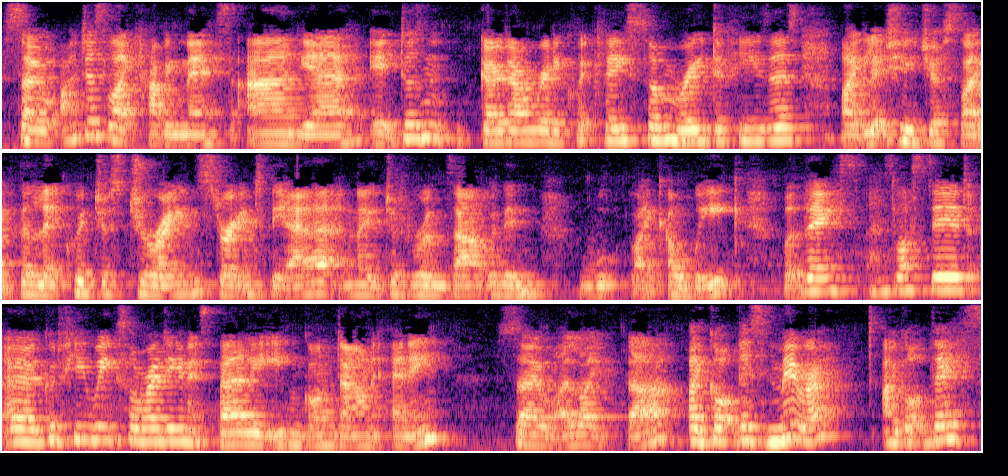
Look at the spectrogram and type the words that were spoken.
So I just like having this and yeah, it doesn't go down really quickly. Some reed diffusers, like literally just like the liquid just drains straight into the air and it just runs out within like a week. But this has lasted a good few weeks already and it's barely even gone down any. So I like that. I got this mirror I got this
